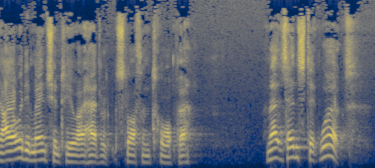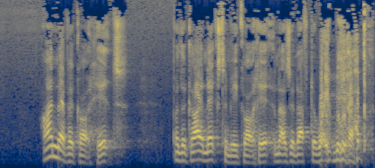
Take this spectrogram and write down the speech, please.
I already mentioned to you I had sloth and torpor, and that Zen stick worked. I never got hit, but the guy next to me got hit, and that was enough to wake me up.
